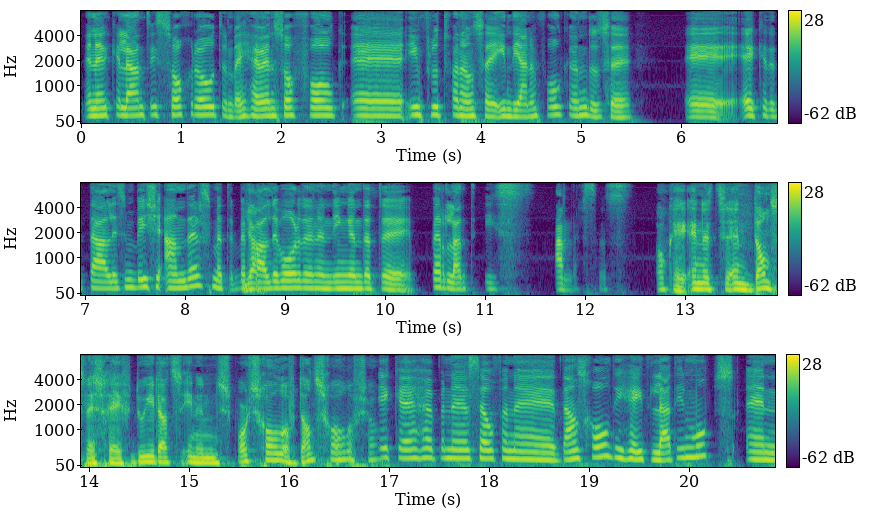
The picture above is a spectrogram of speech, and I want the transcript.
En elke land is zo groot en wij hebben zo volk eh, invloed van onze Indianenvolken. Dus eh, eh, elke taal is een beetje anders met bepaalde woorden en dingen dat eh, per land is anders. Dus Oké, en het en dansles geven, doe je dat in een sportschool of dansschool of zo? ik eh, heb een, eh, zelf een eh, dansschool die heet Latin Moves. En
